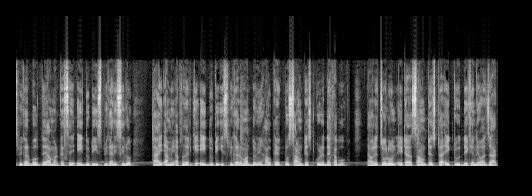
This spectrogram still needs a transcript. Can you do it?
স্পিকার বলতে আমার কাছে এই দুটি স্পিকারই ছিল। তাই আমি আপনাদেরকে এই দুটি স্পিকারের মাধ্যমে হালকা একটু সাউন্ড টেস্ট করে দেখাবো। তাহলে চলুন এটার সাউন্ড টেস্টটা একটু দেখে নেওয়া যাক।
